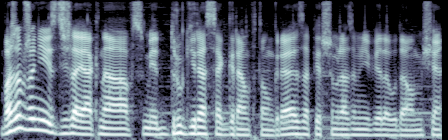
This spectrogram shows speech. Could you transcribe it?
uważam, że nie jest źle jak na w sumie drugi raz jak gram w tą grę. Za pierwszym razem niewiele udało mi się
